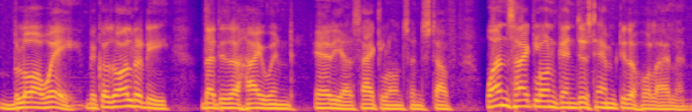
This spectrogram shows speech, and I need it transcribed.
blow away because already that is a high wind area, cyclones and stuff. One cyclone can just empty the whole island.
